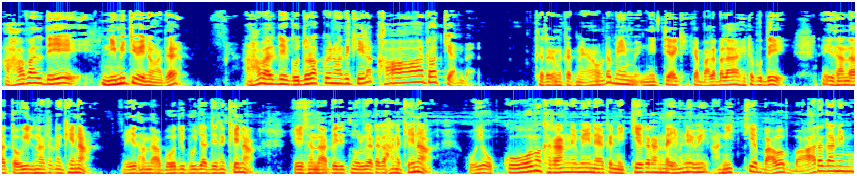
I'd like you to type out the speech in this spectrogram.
අහවල් දේ නිමිති වෙනවද අහවල් දේ ගොදුරක් වෙනවද කියලා කාටවත් කියන්න බෑ. කරගෙන කරන යනකොට මේ නිත්‍යයි කික බලබලා හිටපු දේ. ඒ සඳහා තොවිල් නටන කෙනා ඒ සඳහා බෝධි පූජා දෙන කෙනා ඒ සඳහා පිරිත් නූල් ගැට ගහන කෙනා. ඔය ඔක්කොම කරන්නේ මේ නැක නිත්‍ය කරන්න එහෙම නෙමෙයි අනිත්‍ය බව බාර ගනිමු.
